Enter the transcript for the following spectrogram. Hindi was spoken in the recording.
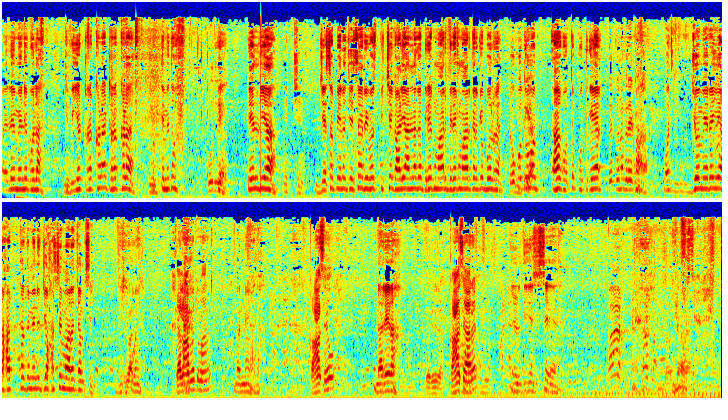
पहले मैंने बोला कि हम्म। भैया ट्रक खड़ा है ट्रक खड़ा है। हम्म। उतने में तो कूद गया। पेल दिया। अच्छा। जैसा पहला जैसा रिवर्स पीछे गाड़ी आने लगा ब्रेक मार ब्रेक मार करके बोल रहा है। तो कूद तो गया? हाँ वो तो कूद गया यार। फिर तूने ब्रेक मारा। हाँ, और जो मेरा ये हाथ था तो मैंने जो हाथ से मारा जम से। क्या नाम है तुम्हारा? मन नहीं आता। कहाँ से हो? नरेरा। नरेरा। कहाँ से आ रहा है? से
